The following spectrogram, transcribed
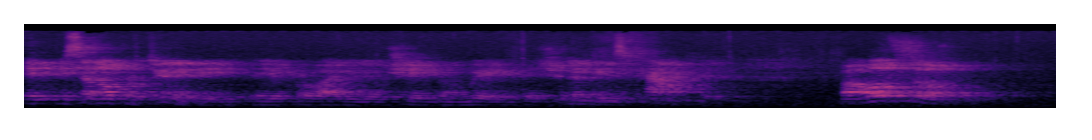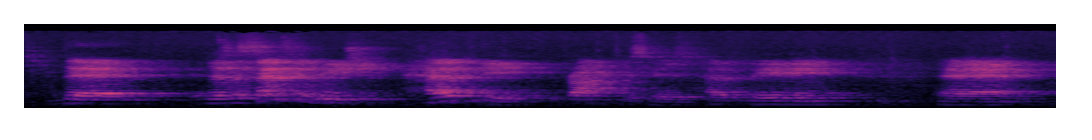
it's an opportunity that you provide your children with. It shouldn't be discounted. But also, the, there's a sense in which healthy practices, healthy eating, uh,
